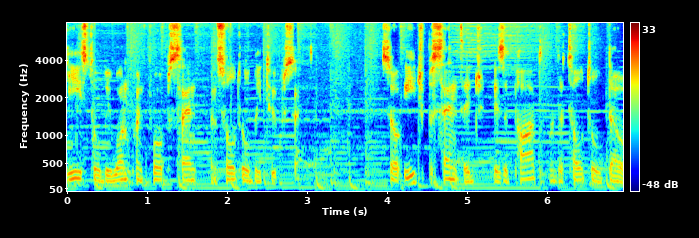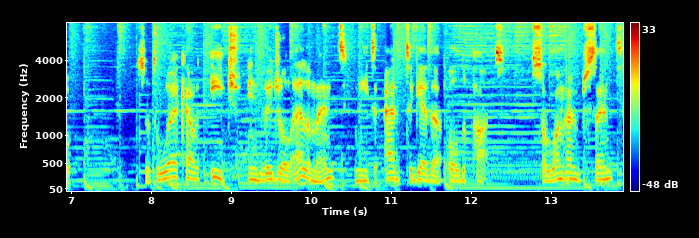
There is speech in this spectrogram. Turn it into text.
yeast will be 1.4%, and salt will be 2%. So each percentage is a part of the total dough so to work out each individual element, you need to add together all the parts. So 100%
